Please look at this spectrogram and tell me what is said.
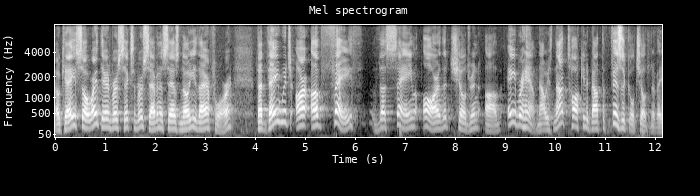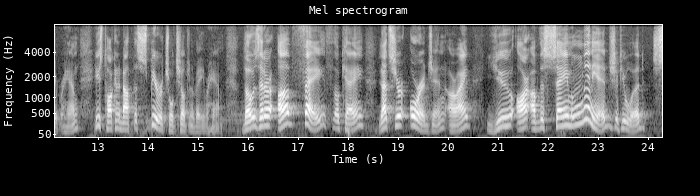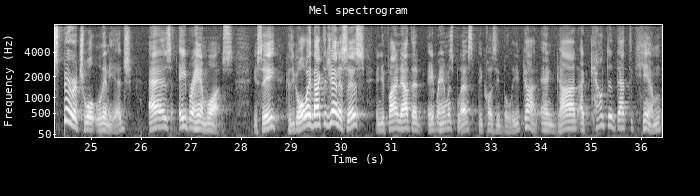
Okay, so right there in verse 6 and verse 7, it says, Know ye therefore that they which are of faith, the same are the children of Abraham. Now, he's not talking about the physical children of Abraham, he's talking about the spiritual children of Abraham. Those that are of faith, okay, that's your origin, all right? You are of the same lineage, if you would, spiritual lineage, as Abraham was. You see, because you go all the way back to Genesis, and you find out that Abraham was blessed because he believed God. And God accounted that to him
